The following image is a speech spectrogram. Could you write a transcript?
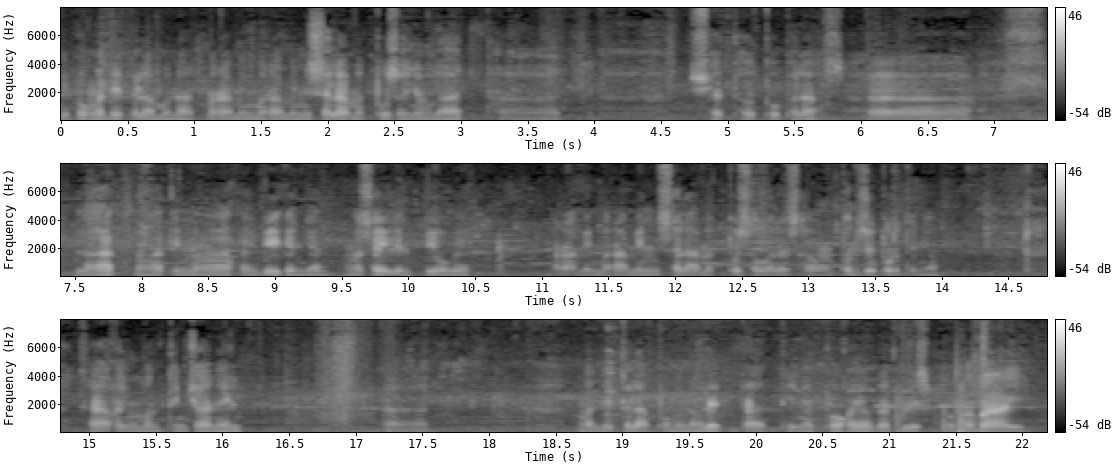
Hindi po, nga dito lang muna. At maraming maraming salamat po sa inyong lahat. At shout out po pala sa lahat ng ating mga kaibigan dyan, mga silent viewer. Maraming maraming salamat po sa walang sawang pagsuporta nyo sa aking munting channel. At hanggang lang po muna ulit. At ingat po kayo. God bless po. Bye-bye.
